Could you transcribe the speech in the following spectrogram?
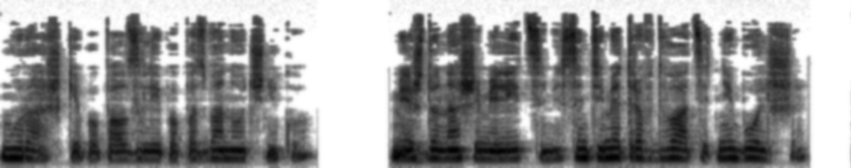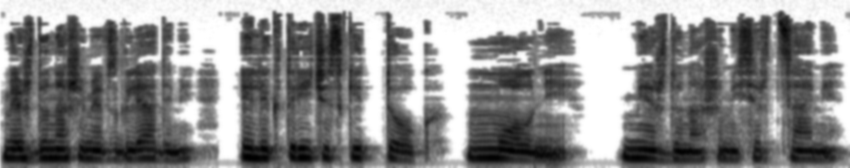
Мурашки поползли по позвоночнику. Между нашими лицами сантиметров двадцать, не больше. Между нашими взглядами электрический ток, молнии. Между нашими сердцами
